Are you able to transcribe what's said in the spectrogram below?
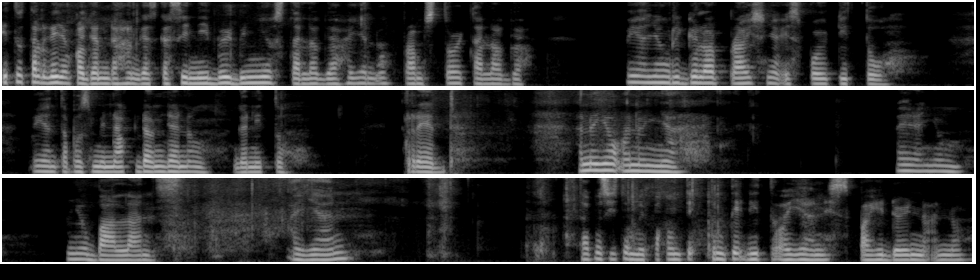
Ito talaga yung kagandahan guys kasi never been used talaga. Ayan oh, from store talaga. Ayan yung regular price niya is 42. Ayan tapos knockdown din ng ganito. Red. Ano yung ano niya? Ayan yung New Balance. Ayan. Tapos ito may pakunti-kunti dito. Ayan, spider na ano.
